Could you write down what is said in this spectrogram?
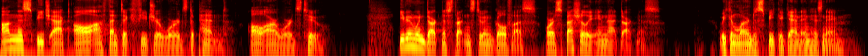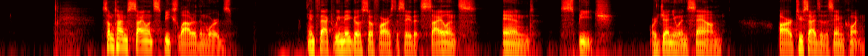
On this speech act, all authentic future words depend, all our words too. Even when darkness threatens to engulf us, or especially in that darkness, we can learn to speak again in His name. Sometimes silence speaks louder than words, in fact, we may go so far as to say that silence and speech or genuine sound are two sides of the same coin.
